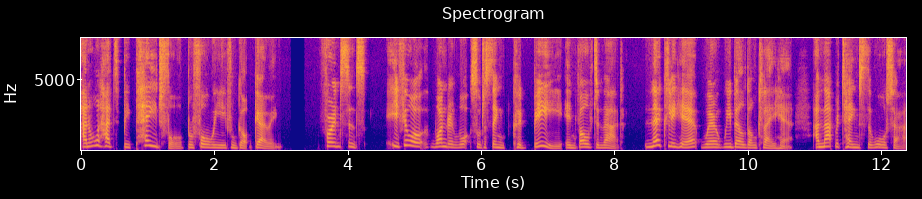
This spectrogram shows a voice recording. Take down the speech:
and all had to be paid for before we even got going. For instance, if you're wondering what sort of thing could be involved in that, locally here, where we build on clay here, and that retains the water.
